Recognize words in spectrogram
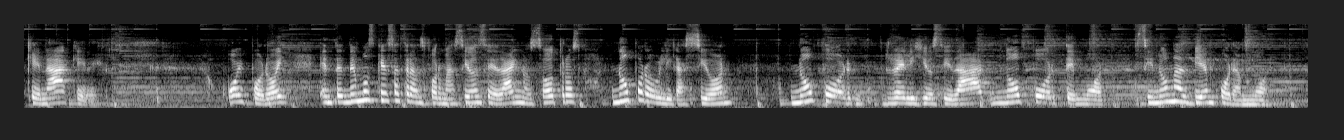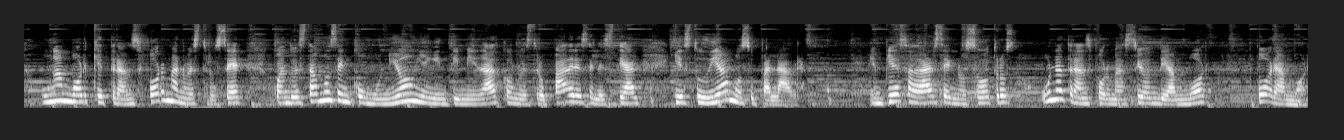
que nada que ver. Hoy por hoy entendemos que esa transformación se da en nosotros no por obligación, no por religiosidad, no por temor, sino más bien por amor. Un amor que transforma nuestro ser cuando estamos en comunión y en intimidad con nuestro Padre Celestial y estudiamos su palabra. Empieza a darse en nosotros una transformación de amor por amor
